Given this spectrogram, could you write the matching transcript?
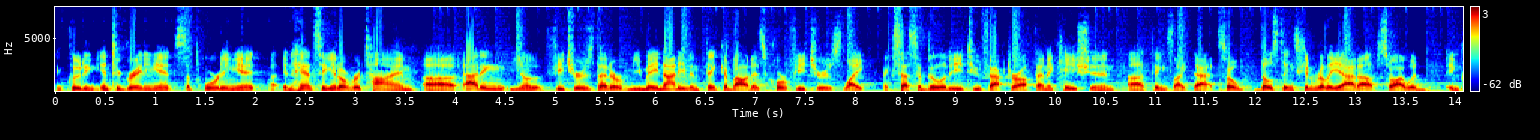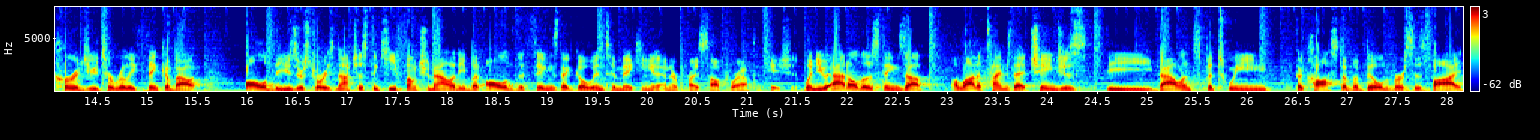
including integrating it, supporting it, uh, enhancing it over time, uh, adding you know features that are you may not even think about as core features like accessibility, two-factor authentication, uh, things like that. So those things can really add up. So I would encourage you to really think about all of the user stories, not just the key functionality, but all of the things that go into making an enterprise software application. When you add all those things up, a lot of times that changes the balance between the cost of a build versus buy.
